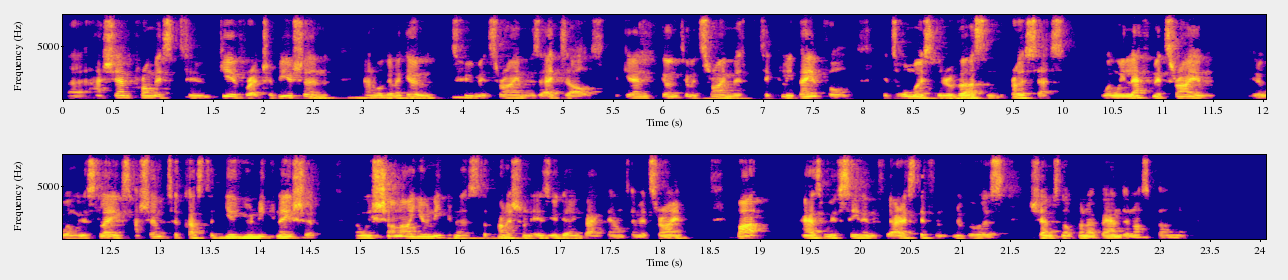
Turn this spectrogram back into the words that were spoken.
Uh, Hashem promised to give retribution, and we're going to go to Mitzrayim as exiles. Again, going to Mitzrayim is particularly painful. It's almost the reverse of the process. When we left Mitzrayim, you know, when we were slaves, Hashem took us to be a unique nation. and we shun our uniqueness, the punishment is you're going back down to Mitzrayim. But as we've seen in various different nubuas, Shem's not going to abandon us permanently.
